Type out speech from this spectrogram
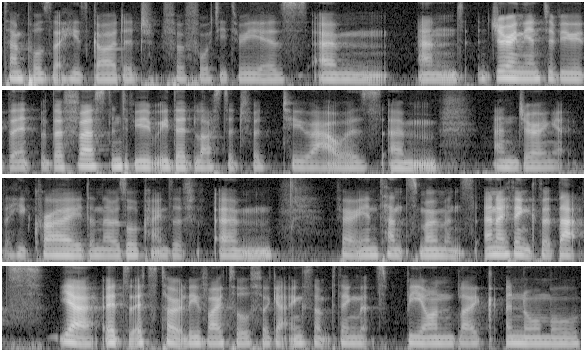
temples that he's guarded for 43 years. Um, and during the interview, the, the, first interview we did lasted for two hours. Um, and during it, he cried, and there was all kinds of um, very intense moments. And I think that that's yeah, it's it's totally vital for getting something that's beyond like a normal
